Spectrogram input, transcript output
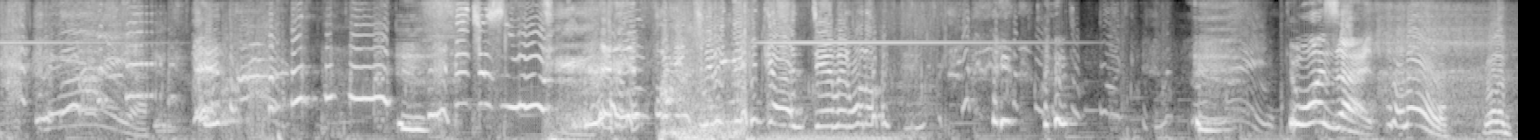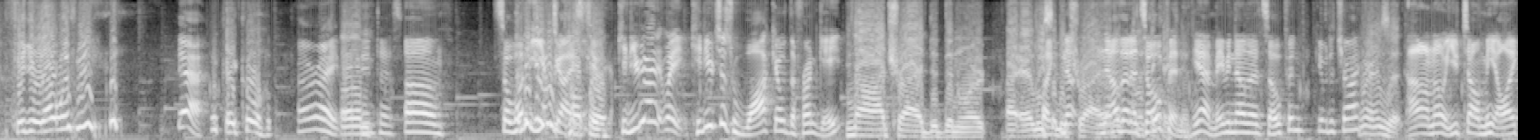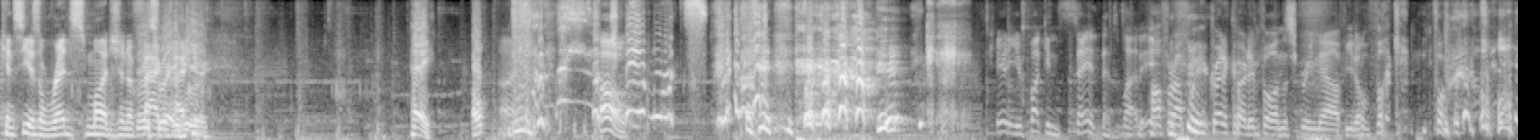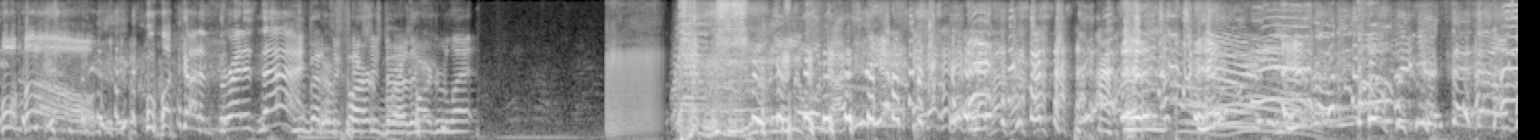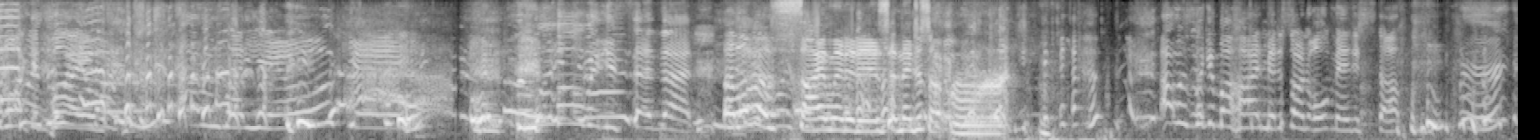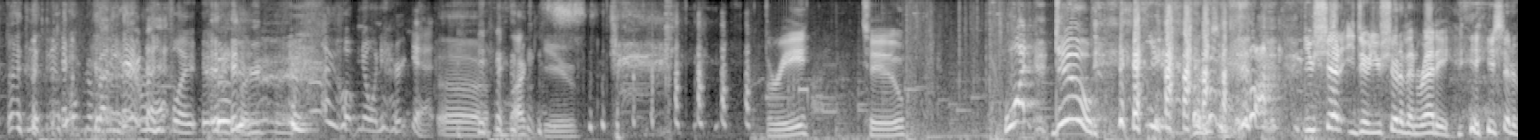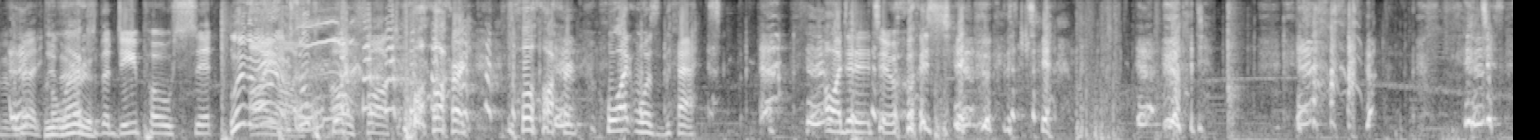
he just lost. Are you fucking kidding me? God damn it! What a... Who was that? I don't know. You want to figure it out with me? Yeah. okay, cool. All right. Um, fantastic. Um. So what do you guys do? Can you guys wait? Can you just walk out the front gate? No, I tried. It didn't work. Uh, at least Like let me try. Now that it's don't think I open. Yeah, maybe now that it's open, give it a try. Where is it? I don't know. You tell me. All I can see is a red smudge and a It's fat right guy. here. Hey. Oh. Oh. it works. Yeah, you fucking said that's about it. Offer, I'll put your credit card info on the screen now if you don't fucking fart. Whoa! what kind of threat is that? you better Take fart, pictures during brother. card roulette. moment you said that, I was walking by him. The moment you said that. I love how silent it is, and then just a. I was looking behind me. I just saw an old man just stop. I hope nobody heard that. Replay. I hope no one heard that. Uh, fuck you. Three, two. What? Do? You. You should, dude. You should have been ready. you should have been ready. Leave the Collect area. the depot sit. Leave the area, Oh fuck, Blarg, Blarg. What was that? Oh, I did it too. Shit. Just-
